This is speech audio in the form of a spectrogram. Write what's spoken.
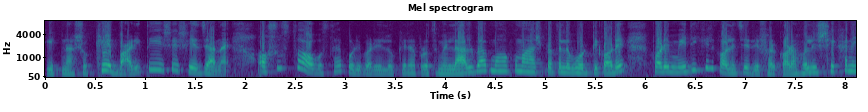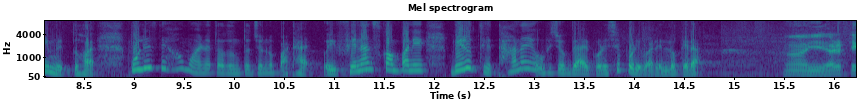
কীটনাশক খেয়ে বাড়িতে এসে সে জানায়, অসুস্থ অবস্থায় পরিবারের লোকেরা প্রথমে লালবাগ মহকুমা হাসপাতালে ভর্তি করে, পরে মেডিকেল কলেজে রেফার করা হলে সেখানেই মৃত্যু হয়। পুলিশ দেহ ময়নাতদন্তের জন্য পাঠায়। ওই ফিনান্স কোম্পানির বিরুদ্ধে থানায় অভিযোগ দায়ের করেছে পরিবারের লোকেরা। একটা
